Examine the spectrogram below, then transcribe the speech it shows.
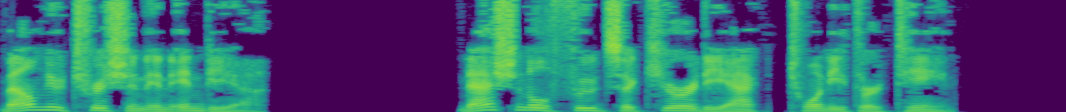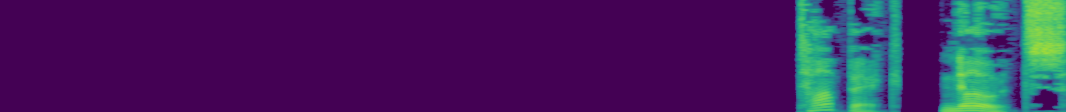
Malnutrition in India. National Food Security Act, 2013 Notes.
